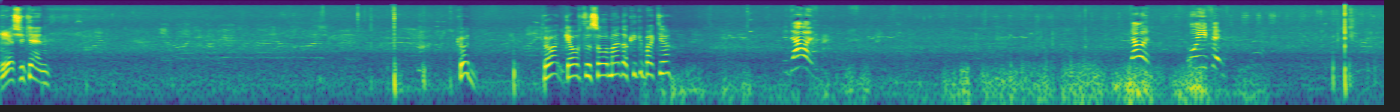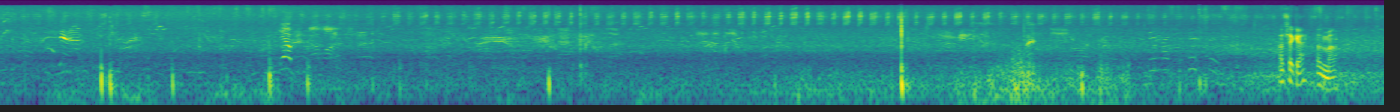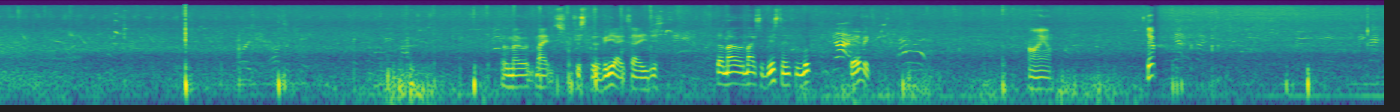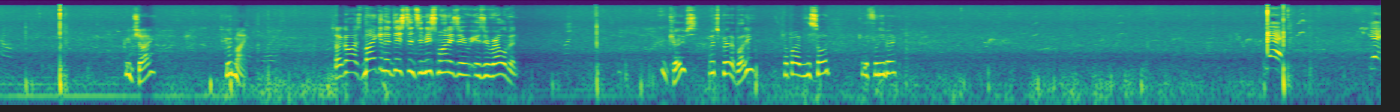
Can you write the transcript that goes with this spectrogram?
Yes, you can. Good. All right. Go off to the side, mate. They'll kick it back to you. Hey, Darren. Darren. Or Ethan. Yep. That's okay. Doesn't matter. Doesn't matter what, mate. Just for the video, so you just doesn't matter what makes the distance. Look perfect. Oh, hang on. Yep. Good show. It's good, mate. So, guys, making a distance in this one is, is irrelevant. Coops. Much better, buddy. Drop over this side. Get the footy back. Yeah. Yeah.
